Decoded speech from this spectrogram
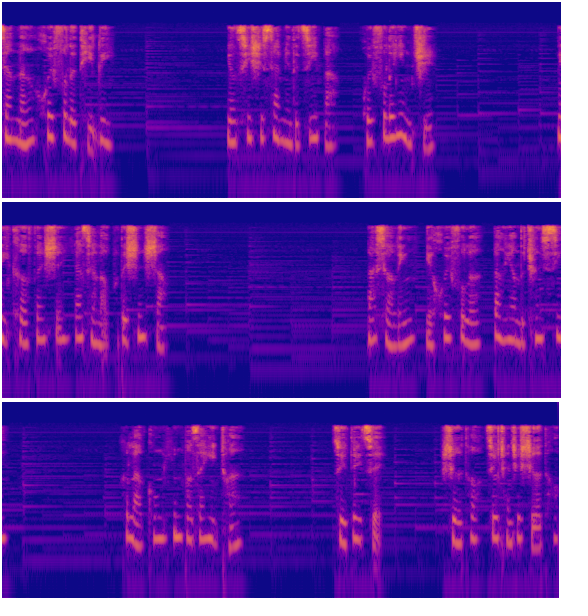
江南恢复了体力，尤其是下面的鸡巴恢复了硬直，立刻翻身压在老婆的身上。马小玲也恢复了荡漾的春心，和老公拥抱在一团，嘴对嘴，舌头纠缠着舌头，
